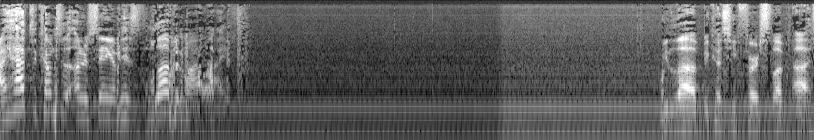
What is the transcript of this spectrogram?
I have to come to the understanding of His love in my life. We love because He first loved us.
